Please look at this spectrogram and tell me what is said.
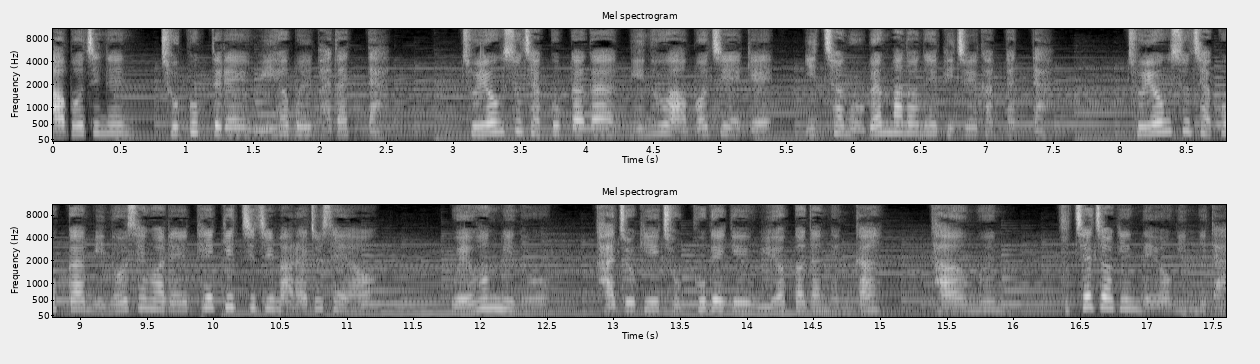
아버지는 조폭들의 위협을 받았다. 조영수 작곡가가 민호 아버지에게 2,500만 원의 빚을 갚았다. 조영수 작곡가 민호 생활에 패 끼치지 말아주세요. 왜 황민호 가족이 조폭에게 위협받았는가? 다음은 구체적인 내용입니다.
